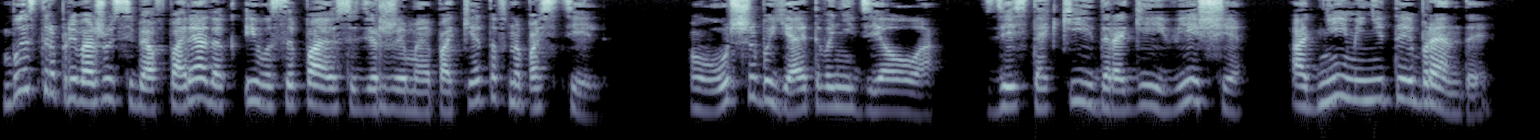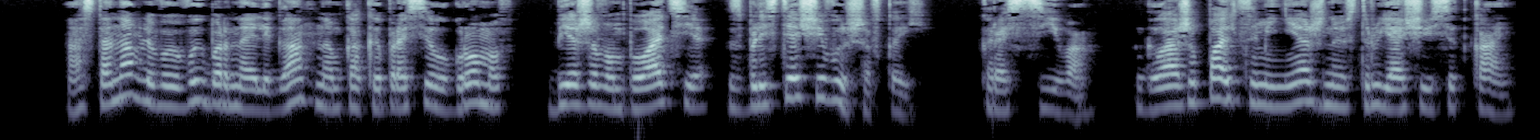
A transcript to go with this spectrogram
Быстро привожу себя в порядок и высыпаю содержимое пакетов на постель. Лучше бы я этого не делала. Здесь такие дорогие вещи, одни именитые бренды. Останавливаю выбор на элегантном, как и просил Громов, бежевом платье с блестящей вышивкой. Красиво. Глажу пальцами нежную струящуюся ткань.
